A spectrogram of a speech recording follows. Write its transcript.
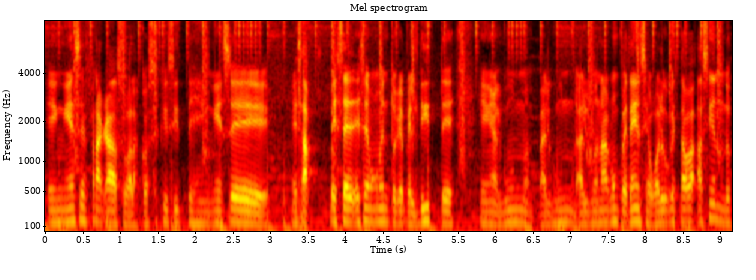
en ese fracaso, las cosas que hiciste en ese, esa, ese, momento que perdiste en algún, algún, alguna competencia o algo que estabas haciendo,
